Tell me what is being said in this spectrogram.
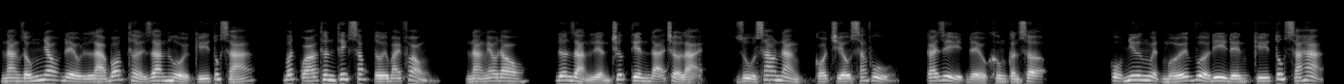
Nàng giống nhau đều là bóp thời gian hồi ký túc xá, bất quá thân thích sắp tới bái phỏng, nàng eo đau, đơn giản liền trước tiên đã trở lại, dù sao nàng có chiếu sáng phủ, cái gì đều không cần sợ. Cổ như Nguyệt mới vừa đi đến ký túc xá hạ,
